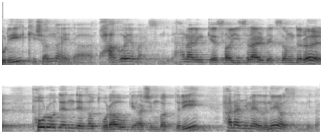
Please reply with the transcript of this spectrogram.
돌이키셨나이다. 과거의 말씀들이 하나님께서 이스라엘 백성들을 포로된 데서 돌아오게 하신 것들이 하나님의 은혜였습니다.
